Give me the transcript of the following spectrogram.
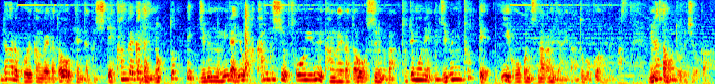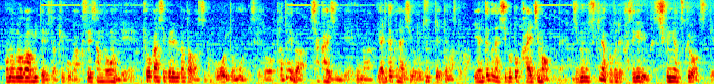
だからこういう考え方を選択して考え方にのっとって自分の未来を明るくしよう。そういう考え方をするのがとてもね自分にとっていい方向につながるんじゃないかなと僕は思います。皆さんはどうでしょうか？この動画を見てる人は結構学生さんが多いんで共感してくれる方はすごく多いと思うんですけど例えば社会人で今やりたくない仕事ずっとやってますとかやりたくない仕事を変えちまおうみたいな自分の好きなことで稼げる仕組みを作ろうっつって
